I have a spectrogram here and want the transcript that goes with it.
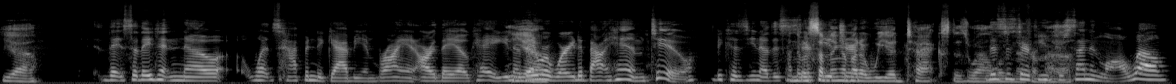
yeah, they so they didn't know what's happened to Gabby and Brian. Are they okay? You know, they were worried about him too because you know this and is there was something future about a weird text as well. this is their future her? son-in-law well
